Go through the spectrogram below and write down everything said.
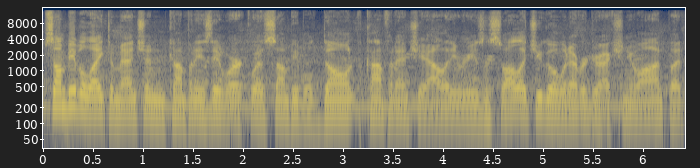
some people like to mention companies they work with, some people don't, confidentiality reasons. So I'll let you go whatever direction you want. But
